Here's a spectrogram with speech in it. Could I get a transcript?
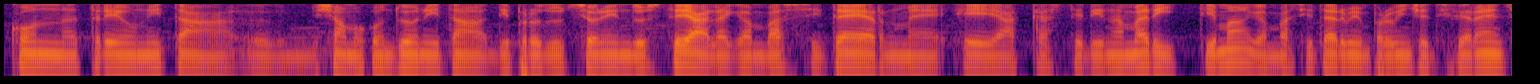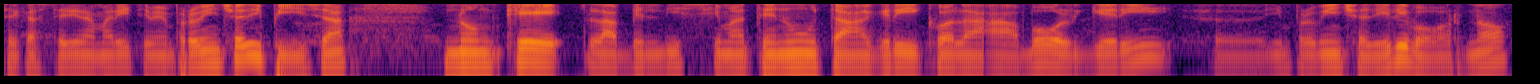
con tre unità, eh, diciamo con due unità di produzione industriale a Gambassi Terme e a Castellina Marittima, Gambassi Terme in provincia di Firenze e Castellina Marittima in provincia di Pisa, nonché la bellissima tenuta agricola a Bolgheri eh, in provincia di Livorno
